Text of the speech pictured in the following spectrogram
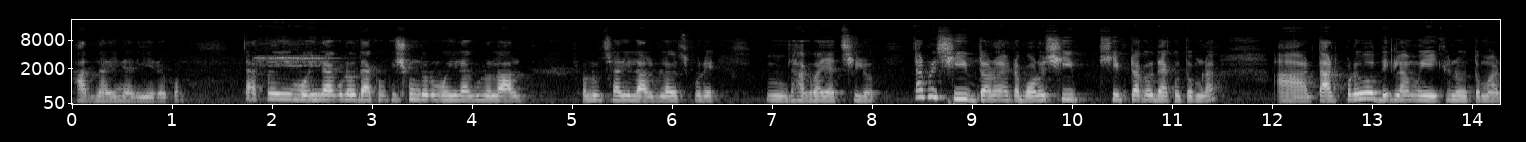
হাত নাড়িয়ে নাড়িয়ে এরকম। তারপরে এই মহিলাগুলো দেখো কি সুন্দর মহিলাগুলো লাল, হলুদ শাড়ি, লাল ব্লাউজ পরে ঢাক বাজাচ্ছিল। তারপরে শিব, ধরো একটা বড় শিব, শিবটাকেও দেখো তোমরা আর তারপরেও দেখলাম এইখানেও তোমার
